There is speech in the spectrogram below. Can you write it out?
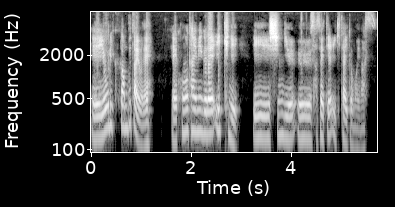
えー、揚陸艦部隊をね、えー、このタイミングで一気に侵入させていきたいと思います。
